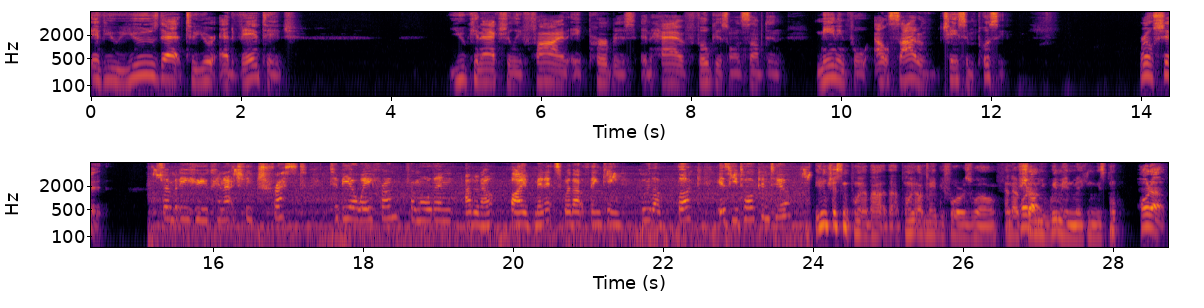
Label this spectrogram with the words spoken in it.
if you use that to your advantage, you can actually find a purpose and have focus on something meaningful outside of chasing pussy. Real shit. Somebody who you can actually trust to be away from for more than, I don't know, five minutes without thinking, who the fuck is he talking to? Interesting point about that, a point I've made before as well. And I've Hold shown up. you women making these points. Hold up.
